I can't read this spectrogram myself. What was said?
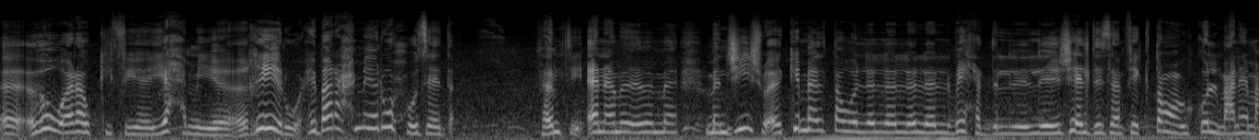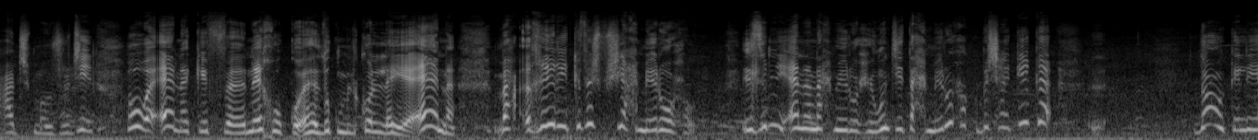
آه، هو راهو كيف يحمي غيره. عبارة حمي روحه زادة. فهمتي؟ أنا ما نجيش كيما تو الواحد les gels désinfectants والكل معناها ما عادش موجودين. هو أنا كيف ناخذ هذوكم الكل؟ أنا. غيري كيفاش باش يحمي روحه؟ يلزمني أنا نحمي روحي وأنت تحمي روحك باش هكاك donc اللي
